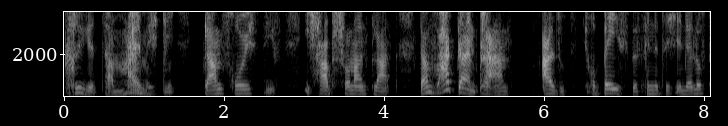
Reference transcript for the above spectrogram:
kriege, zermalm ich die. Ganz ruhig, Steve. Ich habe schon einen Plan. Dann sag deinen Plan. Also, ihre Base befindet sich in der Luft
